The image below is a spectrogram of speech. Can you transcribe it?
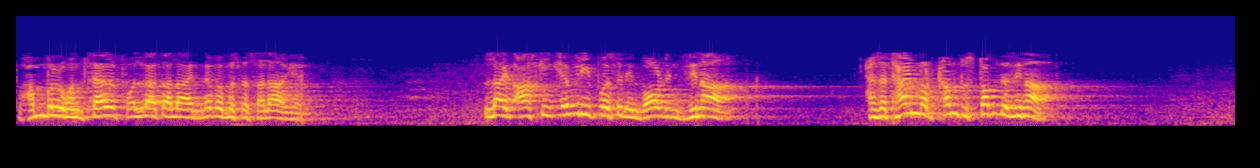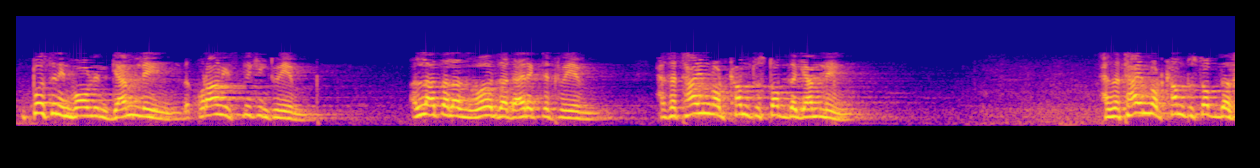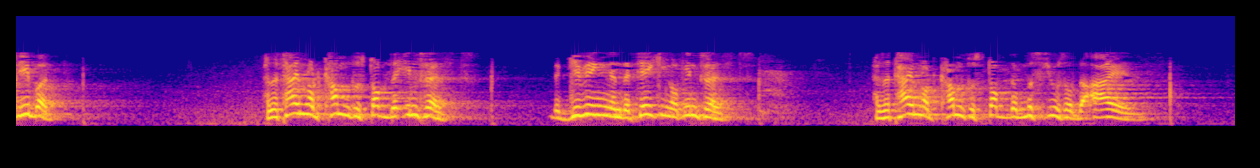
To humble oneself for Allah Ta'ala and never miss a salah again. Allah is asking every person involved in zina has the time not come to stop the zina? The person involved in gambling, the Quran is speaking to him. Allah Ta'ala's words are directed to him. Has the time not come to stop the gambling? Has the time not come to stop the ghibat? Has the time not come to stop the interest? The giving and the taking of interest? Has the time not come to stop the misuse of the eyes?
